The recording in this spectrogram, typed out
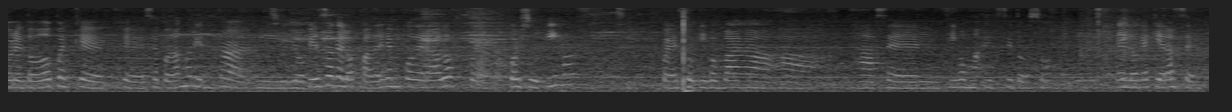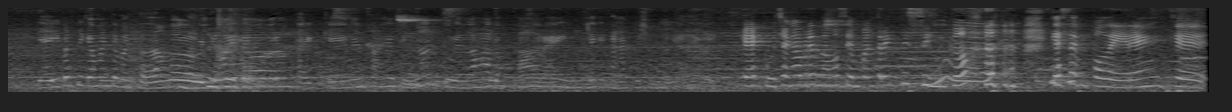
sobre todo pues que, que se puedan orientar y yo pienso que los padres empoderados pues, por sus hijos pues sus hijos van a, a- a ser hijos más exitosos en lo que quieran ser. Y ahí prácticamente me está dando lo último que te voy a preguntar. ¿Qué mensaje final tú le das a los padres y madres que están escuchando el día de hoy? que escuchen Aprendamos siempre el 35, que se empoderen, que,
